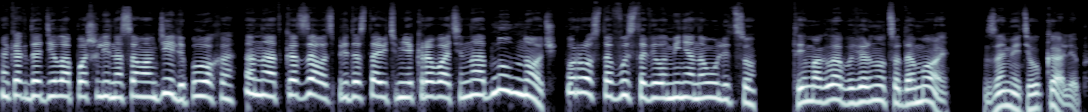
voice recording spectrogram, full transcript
А когда дела пошли на самом деле плохо, она отказалась предоставить мне кровать на одну ночь, просто выставила меня на улицу. «Ты могла бы вернуться домой», — заметил Калиб.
